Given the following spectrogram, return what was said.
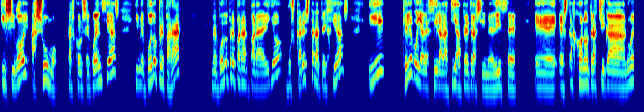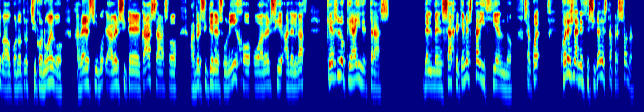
Y si voy, asumo las consecuencias y me puedo preparar. Me puedo preparar para ello, buscar estrategias y ¿qué le voy a decir a la tía Petra si me dice, eh, estás con otra chica nueva o con otro chico nuevo, a ver, si, a ver si te casas o a ver si tienes un hijo o a ver si adelgaz. ¿Qué es lo que hay detrás del mensaje? ¿Qué me está diciendo? O sea, ¿cuál, cuál es la necesidad de esta persona?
